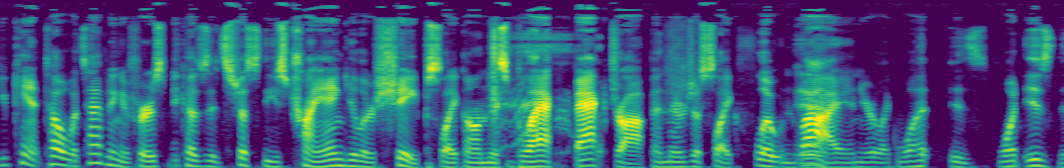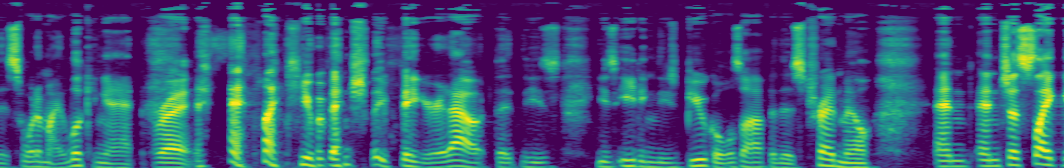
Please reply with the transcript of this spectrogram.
you can't tell what's happening at first because it's just these triangular shapes like on this black backdrop and they're just like floating Yeah. by and you're like what is what is this? What am I looking at? Right. And like you eventually figure it out that he's he's eating these bugles off of this treadmill. And and just like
